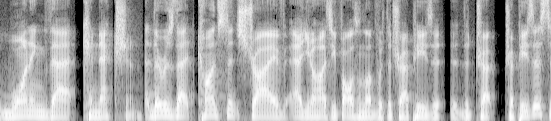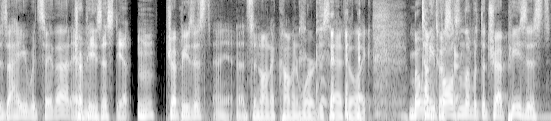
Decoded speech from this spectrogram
wanting that connection. There was that constant strive, uh, you know, as he falls in love with the trapeze, the tra- trapezist. Is that how you would say that? And- Trapezist, yep. mhm. trapezist. Uh, yeah, that's not a common word to say. I feel like, but when he falls in love with the trapezist,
